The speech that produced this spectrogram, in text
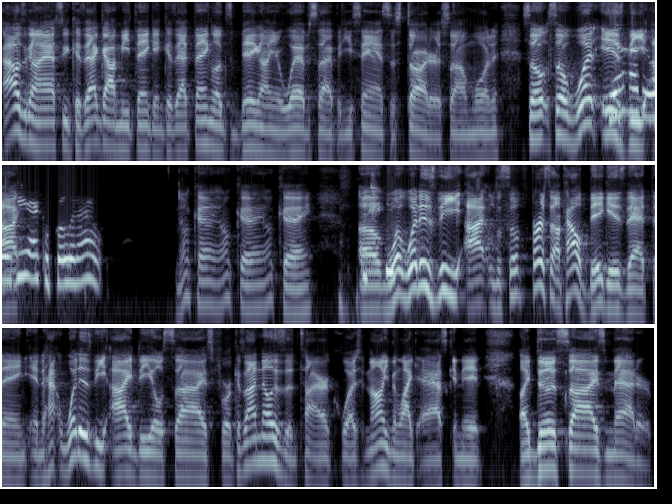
I was gonna ask you because that got me thinking because that thing looks big on your website, but you're saying it's a starter, so I'm wondering. So so what is yeah, the it right I- I could pull it out. Okay, okay, okay. Uh, what what is the I? So first off, how big is that thing, and how, what is the ideal size for? Because I know this is a tired question. I don't even like asking it. Like, does size matter?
